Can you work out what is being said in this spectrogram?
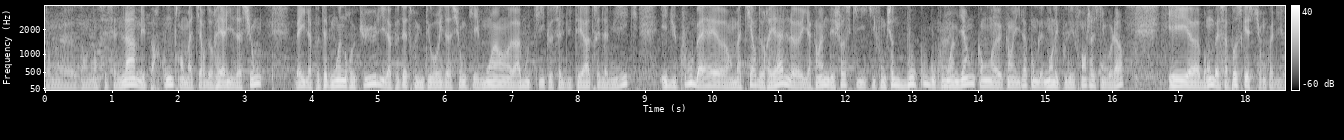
dans, dans, dans ces scènes là mais par contre en matière de réalisation ben, il a peut-être moins de recul il a peut-être une théorisation qui est moins euh, aboutie que celle du théâtre et de la musique. Et du coup ben, euh, en matière de réal euh, il y a quand même des choses qui, qui fonctionnent beaucoup beaucoup moins bien quand, quand il a complètement les coups des franches à ce niveau là et bon ben ça pose question quoi disons.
